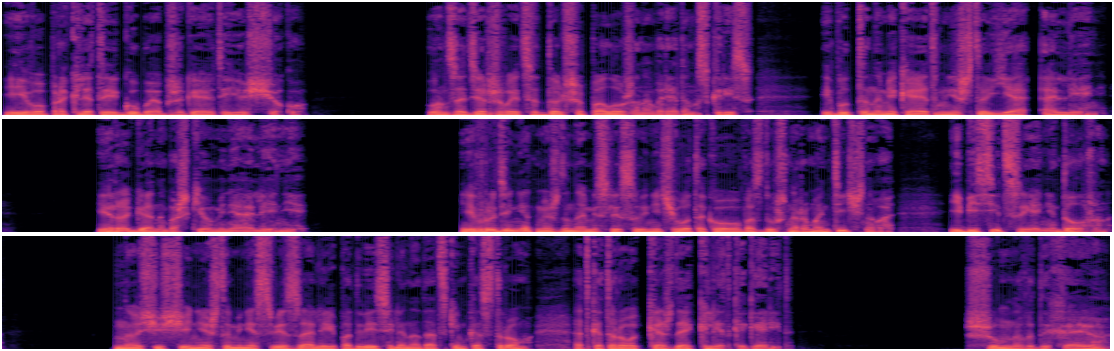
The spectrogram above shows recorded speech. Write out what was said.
и его проклятые губы обжигают ее щеку. Он задерживается дольше положенного рядом с Крис и будто намекает мне, что я олень. И рога на башке у меня оленьи. И вроде нет между нами с Лисой ничего такого воздушно-романтичного, и беситься я не должен. Но ощущение, что меня связали и подвесили над адским костром, от которого каждая клетка горит. Шумно выдыхаю,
